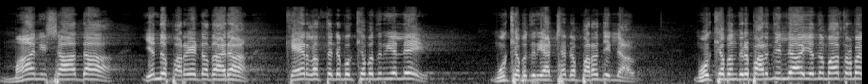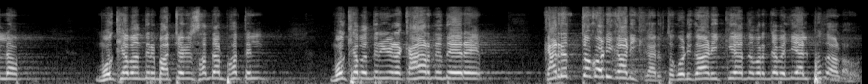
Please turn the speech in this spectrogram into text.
മാനിഷാദ എന്ന് പറയേണ്ടത് ആരാ? കേരളത്തിന്റെ മുഖ്യമന്ത്രിയല്ലേ? മുഖ്യമന്ത്രി അക്ഷരം പറഞ്ഞില്ല. മുഖ്യമന്ത്രി പറഞ്ഞില്ല എന്ന് മാത്രമല്ല മുഖ്യമന്ത്രി മറ്റൊരു സന്ദർഭത്തിൽ മുഖ്യമന്ത്രിയുടെ കാറിന് നേരെ കരുത്ത കൊടി കാണിക്കുക. കരുത്ത കൊടി കാണിക്കുക എന്ന് പറഞ്ഞ വലിയ അത്ഭുതമാണോ?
